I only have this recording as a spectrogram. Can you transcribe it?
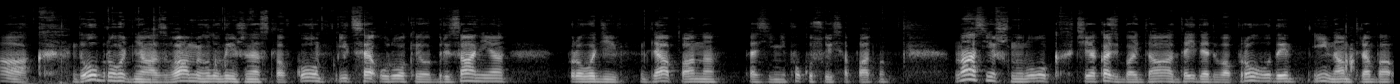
Так, доброго дня! З вами головний інженер Славко і це уроки обрізання проводів для пана Тазіні. Фокусуйся, падло. У нас є шнурок чи якась байда, де йде два проводи, і нам треба,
